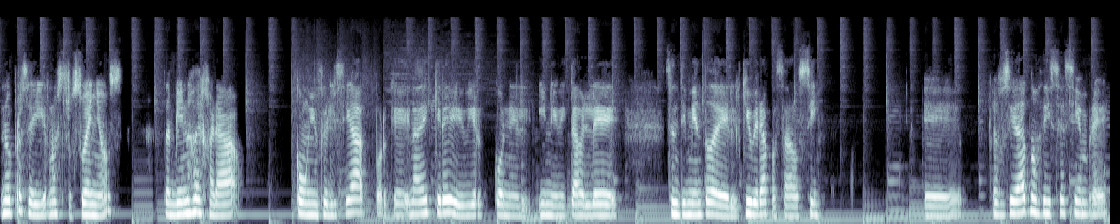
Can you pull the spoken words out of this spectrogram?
no perseguir nuestros sueños también nos dejará con infelicidad, porque nadie quiere vivir con el inevitable sentimiento del que hubiera pasado sí. Eh, la sociedad nos dice siempre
